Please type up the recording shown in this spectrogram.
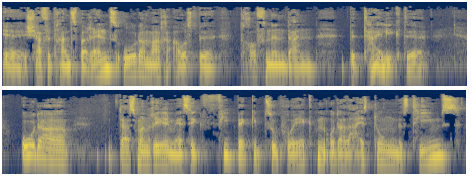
äh, ich schaffe Transparenz oder mache aus Betroffenen dann Beteiligte. Oder dass man regelmäßig Feedback gibt zu Projekten oder Leistungen des Teams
